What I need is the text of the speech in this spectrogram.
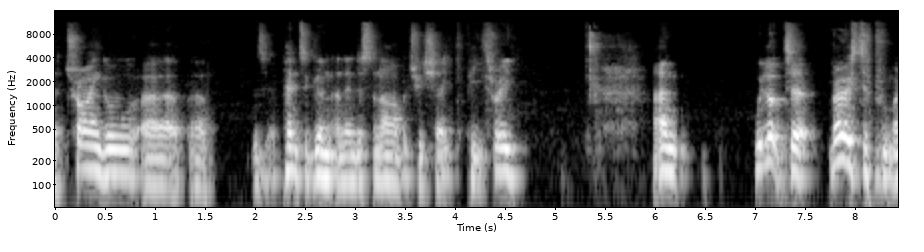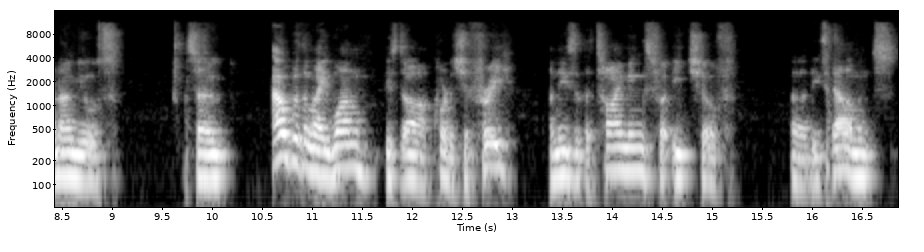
a triangle, uh, a, a pentagon, and then just an arbitrary shape, P3. And we looked at various different monomials. So Algorithm A1 is our quadrature free, and these are the timings for each of uh, these elements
